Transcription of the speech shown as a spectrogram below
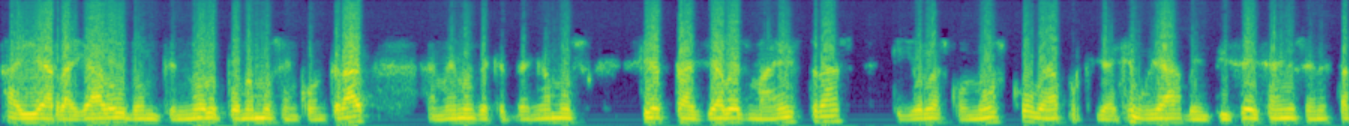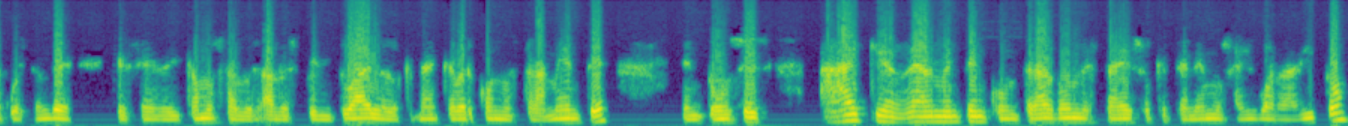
ahí arraigado donde no lo podemos encontrar, a menos de que tengamos ciertas llaves maestras que yo las conozco, ¿verdad? Porque ya llevo ya 26 años en esta cuestión de que se dedicamos a lo, a lo espiritual, a lo que tiene que ver con nuestra mente. Entonces, hay que realmente encontrar dónde está eso que tenemos ahí guardadito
